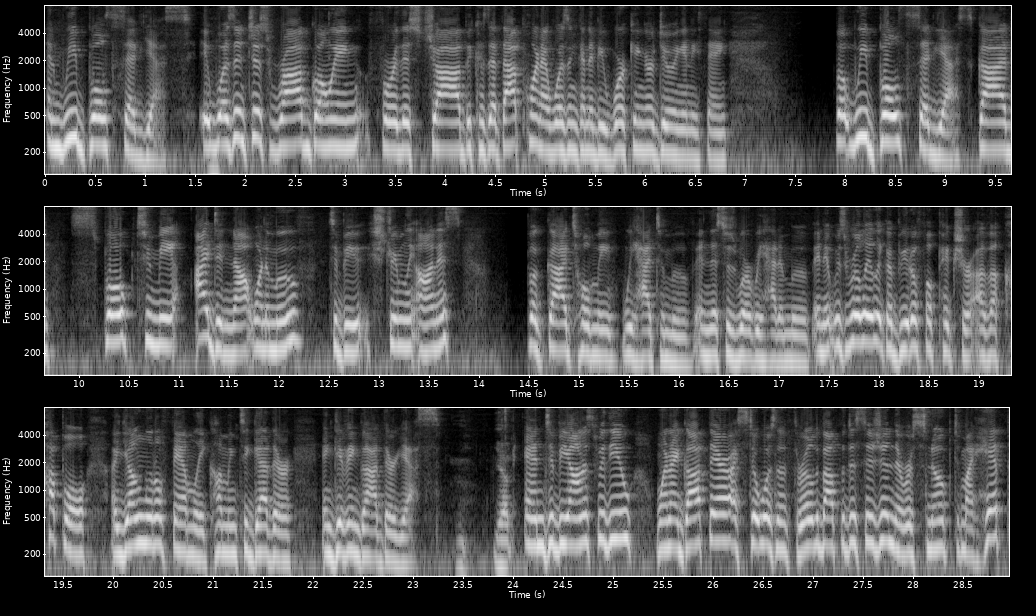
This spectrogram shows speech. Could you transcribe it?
and we both said yes. It wasn't just Rob going for this job because at that point I wasn't going to be working or doing anything. But we both said yes. God spoke to me. I did not want to move, to be extremely honest. But God told me we had to move, and this is where we had to move. And it was really like a beautiful picture of a couple, a young little family coming together and giving God their yes. Yep. And to be honest with you, when I got there, I still wasn't thrilled about the decision. There was snow up to my hip.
